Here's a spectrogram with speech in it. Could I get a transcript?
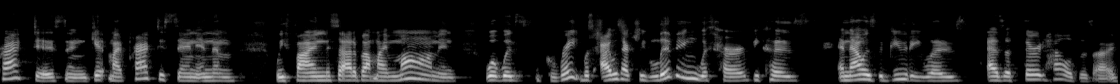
practice and get my practice in and then we find this out about my mom and what was great was i was actually living with her because and that was the beauty was as a third how old was i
